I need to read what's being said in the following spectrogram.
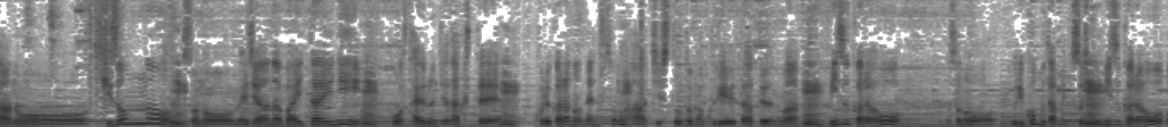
あのー既存の,、うん。そのメジャーな媒体にうん。こう頼るんじゃなくて、うん。これからのねそのアーティストとかクリエイターというのは、うん。自らをその売り込むためにそしてうん。自らを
